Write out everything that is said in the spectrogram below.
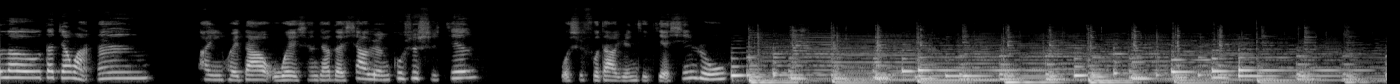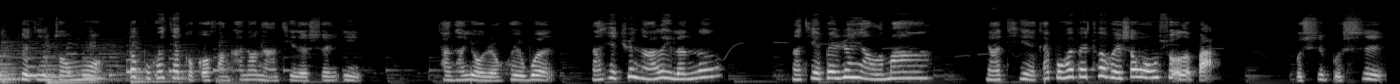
Hello，大家晚安，欢迎回到五味香蕉的校园故事时间。我是辅导员姐姐心如。最近周末都不会在狗狗房看到拿铁的身影，常常有人会问：拿铁去哪里了呢？拿铁被认养了吗？拿铁该不会被退回收容所了吧？不是，不是。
